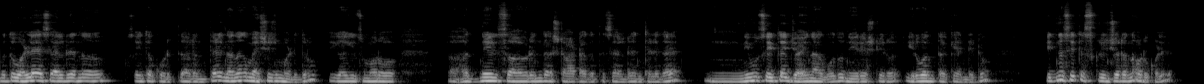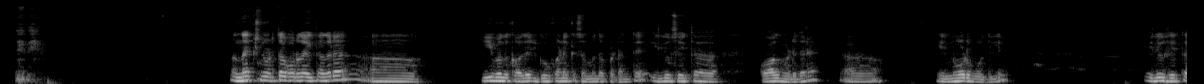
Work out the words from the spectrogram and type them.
ಮತ್ತು ಒಳ್ಳೆಯ ಸ್ಯಾಲ್ರಿಯನ್ನು ಸಹಿತ ಕೊಡ್ತಾರೆ ಅಂತೇಳಿ ನನಗೆ ಮೆಸೇಜ್ ಮಾಡಿದರು. ಹೀಗಾಗಿ ಸುಮಾರು ಹದಿನೈದು ಸಾವಿರದಿಂದ ಸ್ಟಾರ್ಟ್ ಆಗುತ್ತೆ ಸ್ಯಾಲ್ರಿ ಅಂತ ಹೇಳಿದ್ದಾರೆ. ನೀವು ಸಹಿತ ಜಾಯ್ನ್ ಆಗ್ಬೋದು. ನಿಯರೆಸ್ಟ್ ಇರೋ ಇರುವಂಥ ಕ್ಯಾಂಡಿಡೇಟು ಇದನ್ನು ಸಹಿತ ಸ್ಕ್ರೀನ್ಶಾಟನ್ನು ಹೊಡ್ಕೊಳ್ಳಿ. ನೆಕ್ಸ್ಟ್ ನೋಡ್ತಾ ಬರೋದಾಯ್ತಂದ್ರೆ ಈ ಒಂದು ಕಾಲೇಜ್ ಗೋಕರ್ಣಕ್ಕೆ ಸಂಬಂಧಪಟ್ಟಂತೆ ಇಲ್ಲೂ ಸಹಿತ ಕಾಲ್ ಮಾಡಿದ್ದಾರೆ. ಇಲ್ಲಿ ನೋಡ್ಬೋದು ಇಲ್ಲಿ. ಇಲ್ಲೂ ಸಹಿತ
